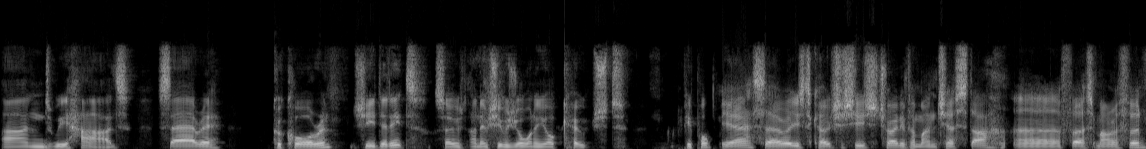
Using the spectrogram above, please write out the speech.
and we had Sarah Corcoran. She did it. So I know she was your one of your coached people. Yeah, Sarah used to coach her. She's training for Manchester. Uh, first marathon.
